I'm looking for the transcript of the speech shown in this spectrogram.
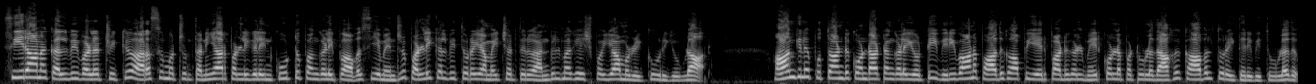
சீரான கல்வி வளர்ச்சிக்கு அரசு மற்றும் தனியார் பள்ளிகளின் கூட்டு பங்களிப்பு அவசியம் என்று பள்ளிக்கல்வித்துறை அமைச்சர் திரு. அன்பில் மகேஷ் பொய்யாமொழி கூறியுள்ளார். ஆங்கில புத்தாண்டு கொண்டாட்டங்களையொட்டி விரிவான பாதுகாப்பு ஏற்பாடுகள் மேற்கொள்ளப்பட்டுள்ளதாக காவல்துறை தெரிவித்துள்ளது.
